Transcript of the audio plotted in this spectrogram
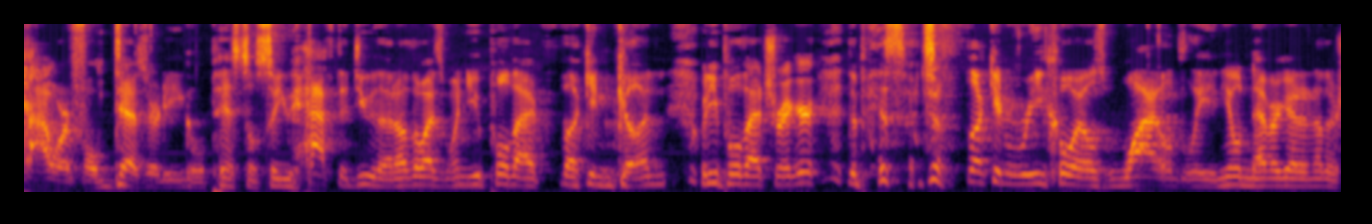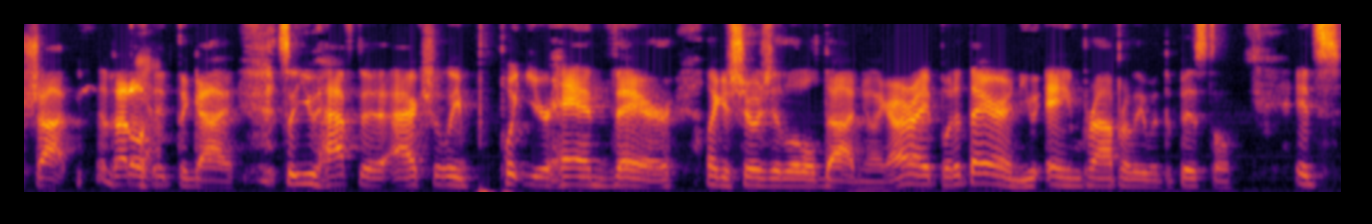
powerful Desert Eagle pistol, So you have to do that. Otherwise, when you pull that fucking gun, when you pull that trigger, the pistol just fucking recoils wildly, and you'll never get another shot. That'll Yeah. hit the guy. So you have to actually put your hand there, like it shows you the little dot, and you're like, all right, put it there, and you aim properly with the pistol. It's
